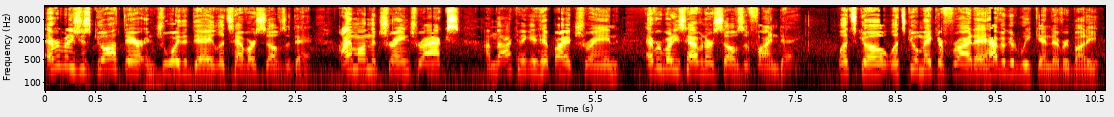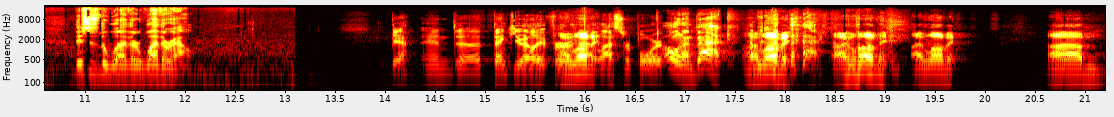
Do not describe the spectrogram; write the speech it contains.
Everybody's just go out there, enjoy the day. Let's have ourselves a day. I'm on the train tracks. I'm not gonna get hit by a train. Everybody's having ourselves a fine day. Let's go. Let's go make a Friday. Have a good weekend, everybody. This is the weather. Weather out. Yeah, and uh, thank you, Elliot, for I love that it. last report. Oh, and I'm back. I love it. I love it. I love it. Um,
